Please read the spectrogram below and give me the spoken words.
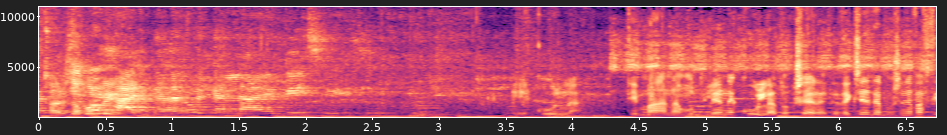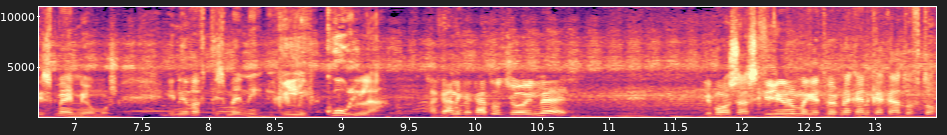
Ευχαριστώ πολύ. Χάρηκα να είστε καλά, επίσης. Γλυκούλα. Τη μάνα μου τη λένε κούλα, το ξέρετε. Δεν ξέρετε πώ είναι βαφτισμένη όμως. Είναι βαφτισμένη γλυκούλα. Θα κάνει κακά το Τζόι, λες; Λοιπόν, σας κλείνουμε γιατί πρέπει να κάνει κακά το αυτό.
